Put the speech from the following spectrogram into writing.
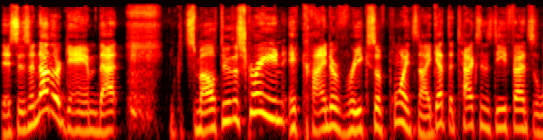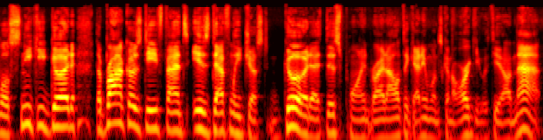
This is another game that you could smell through the screen. It kind of reeks of points. Now, I get the Texans defense is a little sneaky good. The Broncos defense is definitely just good at this point, right? I don't think anyone's going to argue with you on that.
